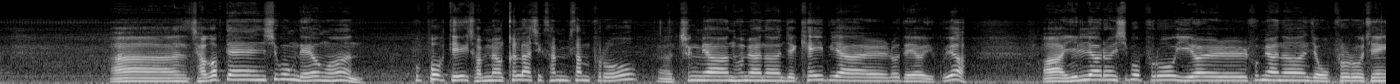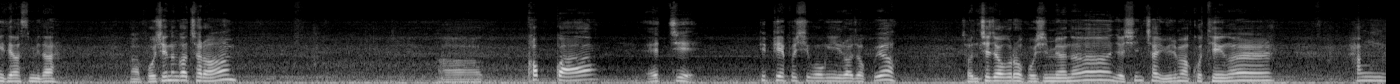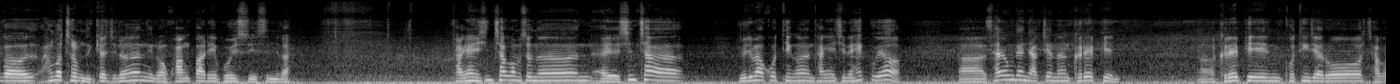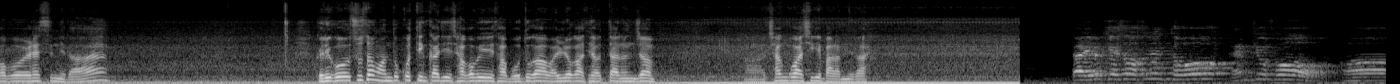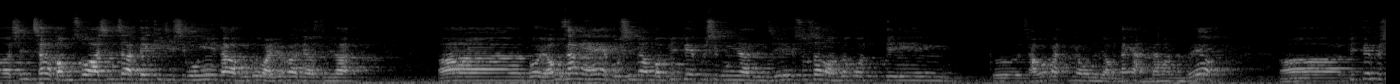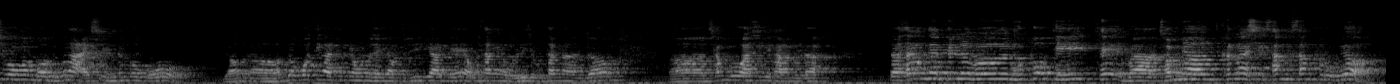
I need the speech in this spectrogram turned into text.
아, 작업된 시공 내용은 후포옵틱 전면 클래식 33%, 어, 측면 후면은 이제 KBR로 되어 있고요. 아, 1열은 15%, 2열 후면은 이제 5%로 진행이 되었습니다. 아, 보시는 것처럼 어, 컵과 엣지 PPF 시공이 이루어졌고요. 전체적으로 보시면은 이제 신차 유리막 코팅을 한, 거, 한 것처럼 느껴지는 이런 광빨이 보일 수 있습니다. 당연히 신차 검수는 에, 신차 유리막 코팅은 당연히 진행했고요. 아, 사용된 약재는 그래핀 어, 그래핀 코팅제로 작업을 했습니다. 그리고 수성 언더 코팅까지 작업이 다 모두가 완료가 되었다는 점 아, 참고하시기 바랍니다. 자 이렇게 해서 소렌토 MQ4 어, 신차 검수와 신차 패키지 시공이 다 모두 완료가 되었습니다. 아, 뭐 영상에 보시면 뭐 PPF 시공이라든지 수성 언더 코팅 그 작업 같은 경우는 영상에 안 담았는데요. 어, PPF 시공은 뭐 누구나 알 수 있는 거고 영- 어, 언더 코팅 같은 경우는 저희가 부득이하게 영상에 올리지 못한다는 점 어, 참고하시기 바랍니다. 자 사용된 필름은 후포옵틱 전면 클래식 33%고요.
